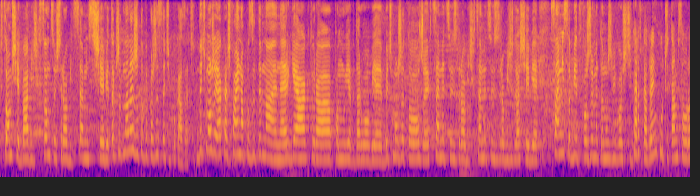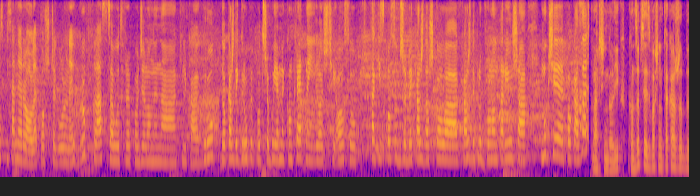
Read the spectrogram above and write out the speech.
chcą się bawić, chcą coś robić sami z siebie, także należy to wykorzystać i pokazać. Być może jakaś fajna, pozytywna energia, która panuje w Darłowie, być może to, że chcemy coś zrobić, chcemy coś zrobić dla siebie, sami sobie tworzymy te możliwości. Kartka w ręku, czy tam są rozpisane role poszczególnych grup, klas? Cały utwór podzielony na kilka grup. Do każdej grupy potrzebujemy konkretnej ilości osób w taki sposób, żeby każda szkoła, każdy klub wolontariusza mógł się pokazać. Marcin Golik. Koncepcja jest właśnie taka, żeby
